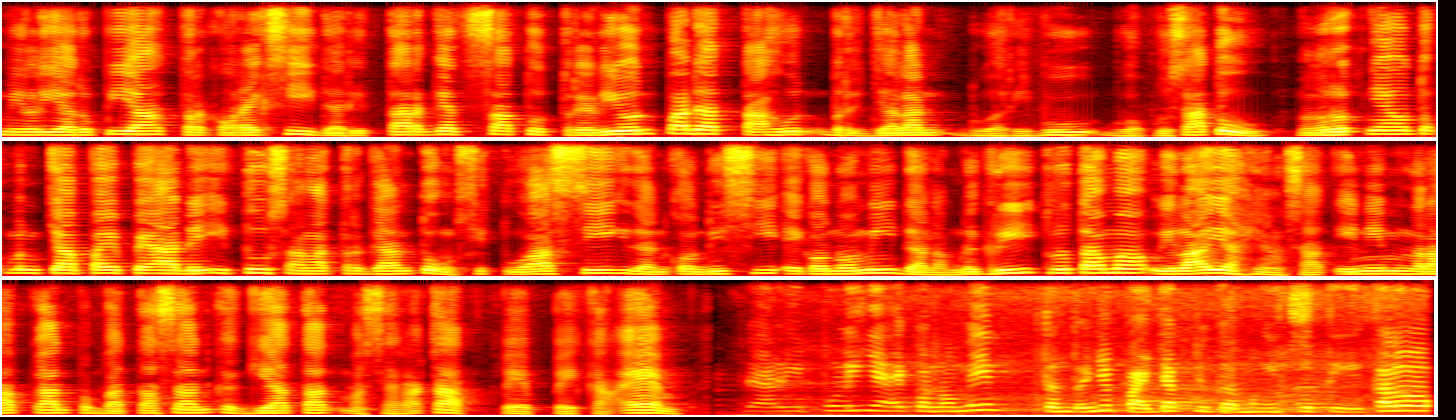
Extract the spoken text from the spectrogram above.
miliar rupiah terkoreksi dari target 1 triliun pada tahun berjalan 2021. Menurutnya untuk mencapai PAD itu sangat tergantung situasi dan kondisi ekonomi dalam negeri, terutama wilayah yang saat ini menerapkan pembatasan kegiatan masyarakat PPKM. Dari pulihnya ekonomi tentunya pajak juga mengikuti. Kalau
